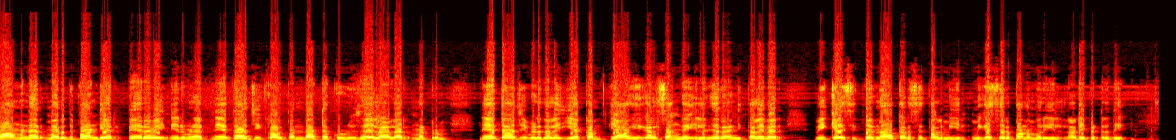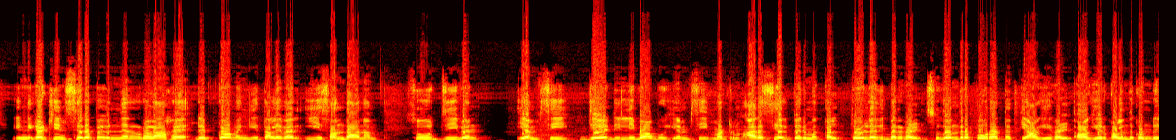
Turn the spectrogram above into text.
மாமன்னர் மருது பாண்டியர் பேரவை நிறுவனர் நேதாஜி கால்பந்தாட்ட குழு செயலாளர் மற்றும் நேதாஜி விடுதலை இயக்கம் தியாகிகள் சங்க இளைஞர் அணி தலைவர் வி கே சி திருநாவுக்கரசு தலைமையில் மிக சிறப்பான முறையில் நடைபெற்றது. இந்நிகழ்ச்சியின் சிறப்பு விருந்தினர்களாக ரெப்கோ வங்கி தலைவர் இ சந்தானம் சு Jeevan MC J Dillibabu MC மற்றும் அரசியல் பெருமக்கள் தொழிலதிபர்கள் சுதந்திர போராட்ட தியாகிகள் ஆகியோர் கலந்து கொண்டு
